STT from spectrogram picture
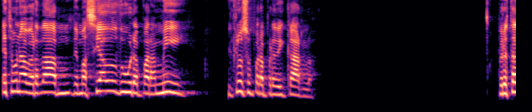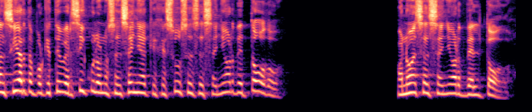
esta es una verdad demasiado dura para mí, incluso para predicarla. Pero es tan cierto porque este versículo nos enseña que Jesús es el Señor de todo, o no es el Señor del todo.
